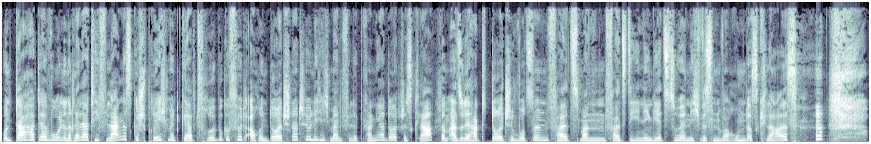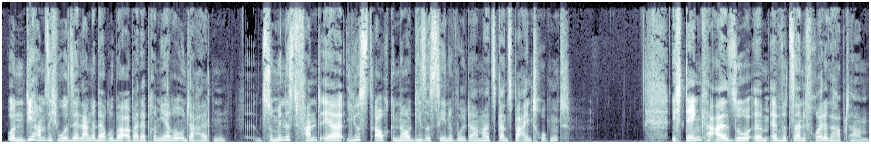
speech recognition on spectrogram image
Und da hat er wohl ein relativ langes Gespräch mit Gerd Fröbe geführt, auch in Deutsch natürlich. Ich meine, Philipp kann ja Deutsch, ist klar. Ähm, also der hat deutsche Wurzeln, falls man, falls diejenigen, die jetzt zuhören, nicht wissen, warum das klar ist. Und die haben sich wohl sehr lange darüber bei der Premiere unterhalten. Zumindest fand er just auch genau diese Szene wohl damals ganz beeindruckend. Ich denke also, ähm, er wird seine Freude gehabt haben.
